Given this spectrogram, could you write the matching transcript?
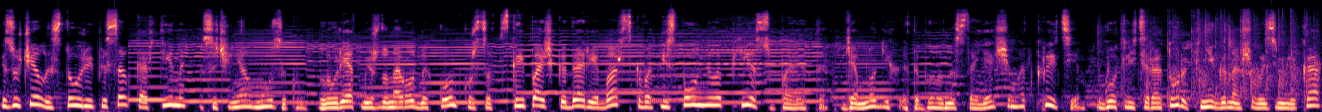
изучал историю, писал картины, сочинял музыку. Лауреат международных конкурсов, скрипачка Дарья Барского исполнила исполнила пьесу поэта. Для многих это было настоящим открытием. Год литературы, книга нашего земляка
